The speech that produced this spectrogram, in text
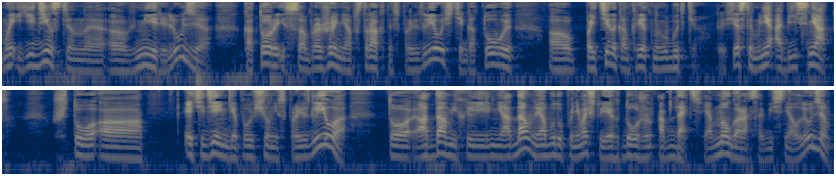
Мы единственные э, в мире люди, которые из соображений абстрактной справедливости готовы э, пойти на конкретные убытки. То есть если мне объяснят, что э, эти деньги я получил несправедливо, то отдам их или не отдам, но я буду понимать, что я их должен отдать. Я много раз объяснял людям,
